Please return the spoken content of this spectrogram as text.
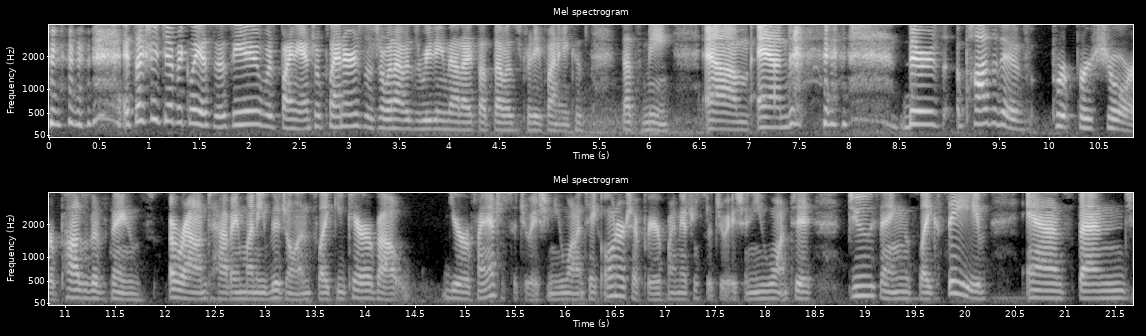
it's actually typically associated with financial planners, which when I was reading that, I thought that was pretty funny because that's me. Um, and there's positive, for, for sure, positive things around having money vigilance. Like you care about your financial situation. You want to take ownership for your financial situation. You want to do things like save and spend,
